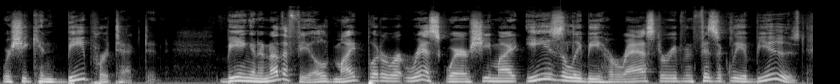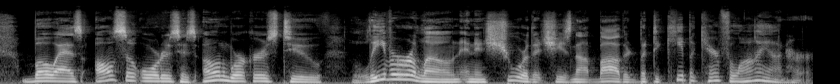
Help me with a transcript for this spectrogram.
where she can be protected. Being in another field might put her at risk where she might easily be harassed or even physically abused. Boaz also orders his own workers to leave her alone and ensure that she's not bothered, but to keep a careful eye on her.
